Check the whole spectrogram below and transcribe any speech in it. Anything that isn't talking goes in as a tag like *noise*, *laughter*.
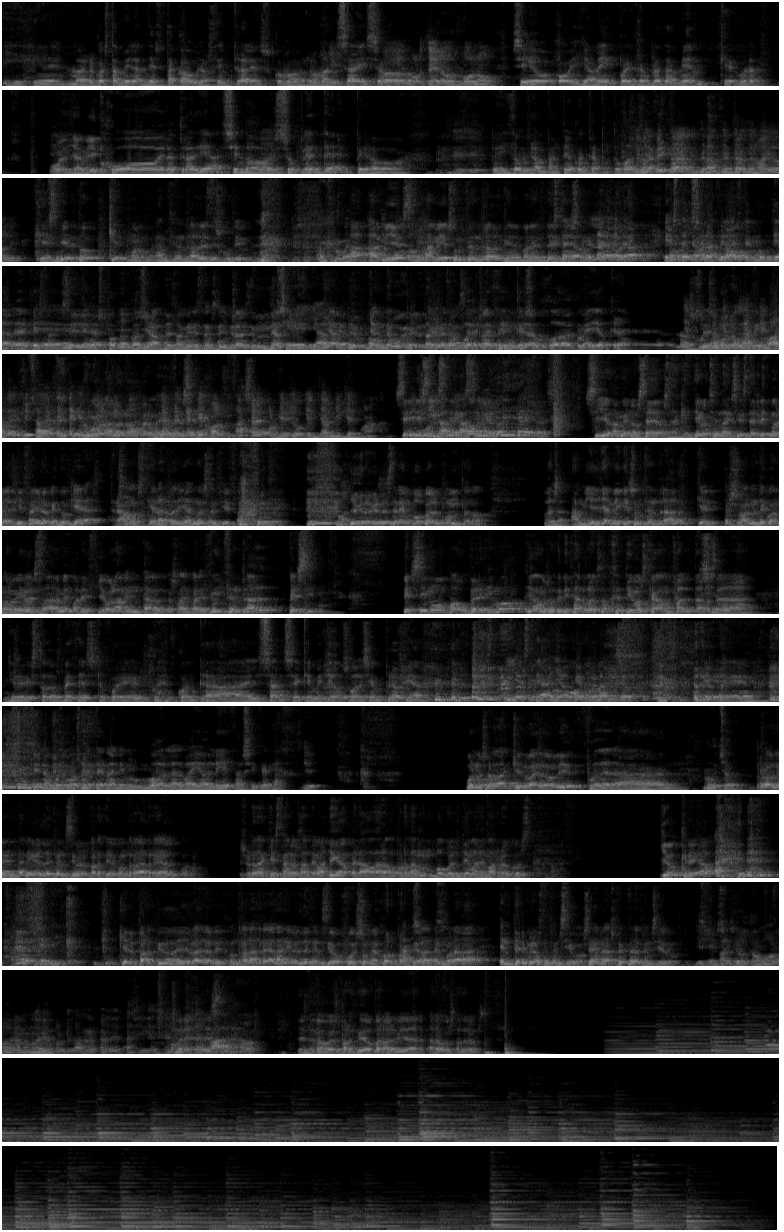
Y en Marruecos también han destacado los centrales, como Roman Saiz O el portero, Bono. sí, o, o el Yamek, por ejemplo, también, que bueno, O el Yamik. jugó el otro día siendo Sí. suplente, pero, Sí, sí. pero hizo un gran partido contra Portugal. Gran central, gran central del Valladolid. Que es cierto que, bueno, gran central es discutible. *laughs* Bueno, A, a mí es, a mí es un central que me parece Está en que ya- semifinales, ahora- está en semifinales no. del Mundial, ¿eh? que, Sí, que no es poca y- cosa. Y Abde también está en semifinales del Mundial. Sí, ya, y Ante, pero- y Ante Wenger Pero, también pero no en puedes decir que es un jugador mediocre. No sé, Escúchame, bueno, la, gente malo, FIFA- la gente que Muy juega al malo, FIFA, no, pero la gente sí. que juega al FIFA sabe por qué digo que el Yamik es buena gente. Sí, sí, sí, sí, yo también lo sé, o sea, que tiene 86 de ritmo en el FIFA y lo que tú quieras. Pero vamos, que la realidad no es el FIFA. *laughs* yo creo que ese sería un poco el punto, ¿no? Entonces, a mí el Yamik es un central que personalmente cuando lo vi en el Sadar me pareció lamentable. O sea, me pareció un central pésimo. Pésimo, paupérrimo, y vamos a utilizar los adjetivos que hagan falta. O Sí. sea, Yo lo he visto dos veces, que fue contra el Sanse, que metió dos goles en propia, y este año, que *laughs* bueno, que, que no pudimos meterle ningún gol al Valladolid, así que Sí. Bueno, es verdad que el Valladolid, puede dar mucho. probablemente a nivel defensivo, el partido contra la Real, bueno, es verdad que esta no es la temática, pero ahora abordando un poco el tema de Marruecos, yo creo *laughs* que el partido del Valladolid contra la Real a nivel defensivo fue su mejor partido Ah, de la sí, temporada en términos defensivos, ¿eh? en el aspecto defensivo. Y ese partido lo tengo borrado de la memoria porque la reperdí. Así que es Hombre. Desde luego es partido para olvidar para vosotros.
